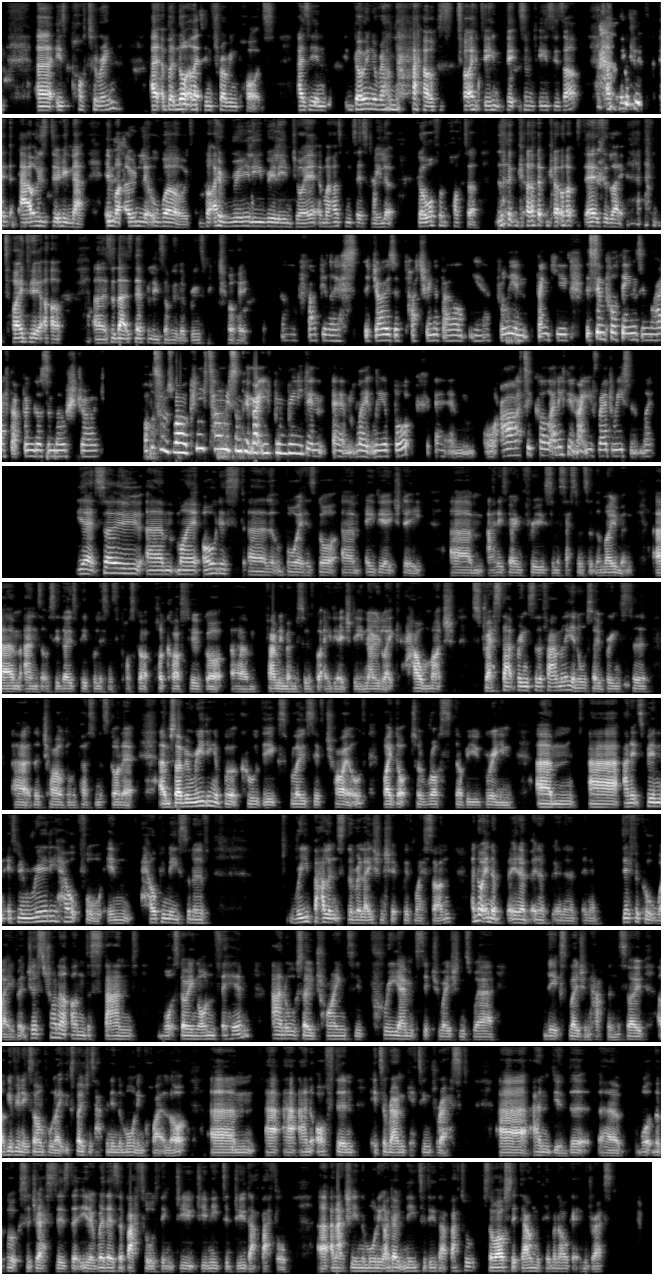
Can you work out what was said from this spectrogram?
uh, is pottering, uh, but not as in throwing pots, as in going around the house tidying bits and pieces up. I think spend hours doing that in my own little world, but I really, really enjoy it. And my husband says to me, "Look, go off and potter. Look, go go upstairs and like tidy it up." Uh, so that's definitely something that brings me joy. Oh, fabulous. The joys of pottering about. Yeah, brilliant. Thank you. The simple things in life that bring us the most joy. Also, as well, can you tell me something that you've been reading um, lately? A book um, or article, anything that you've read recently? Yeah, so um, my oldest uh, little boy has got um, ADHD, um, and he's going through some assessments at the moment. Um, and obviously, those people listening to podcasts who've got um, family members who've got ADHD know like how much stress that brings to the family, and also brings to uh, the child or the person that's got it. Um, so I've been reading a book called The Explosive Child by Dr. Ross W. Greene um, uh, and it's been it's been really helpful in helping me sort of rebalance the relationship with my son, and not in a in a in a in a, in a difficult way, but just trying to understand what's going on for him, and also trying to preempt situations where the explosion happens. So I'll give you an example. Like explosions happen in the morning quite a lot, um, uh, and often it's around getting dressed. Uh, and the uh, what the book suggests is that you know where there's a battle, think do you do you need to do that battle? Uh, and actually, in the morning, I don't need to do that battle, so I'll sit down with him and I'll get him dressed.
